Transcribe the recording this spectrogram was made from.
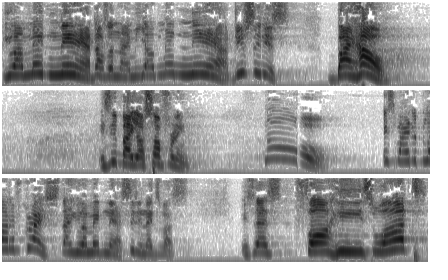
You are made near. That's what I mean. You are made near. Do you see this? By how? Is it by your suffering? No. It's by the blood of Christ that you are made near. See the next verse. It says, for he is what?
